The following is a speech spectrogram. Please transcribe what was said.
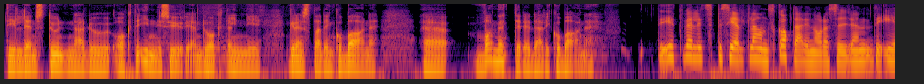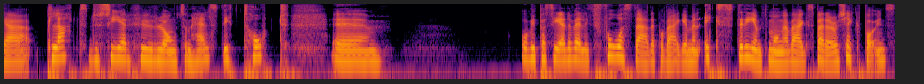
till den stund när du åkte in i Syrien. Du åkte in i gränsstaden Kobane. Uh, vad mötte det där i Kobane? Det är ett väldigt speciellt landskap där i norra Syrien. Det är platt, du ser hur långt som helst, det är torrt. Eh, och vi passerade väldigt få städer på vägen, men extremt många vägspärrar och checkpoints.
